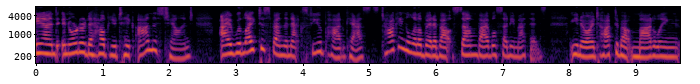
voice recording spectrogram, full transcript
and in order to help you take on this challenge, I would like to spend the next few podcasts talking a little bit about some Bible study methods. You know, I talked about modeling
